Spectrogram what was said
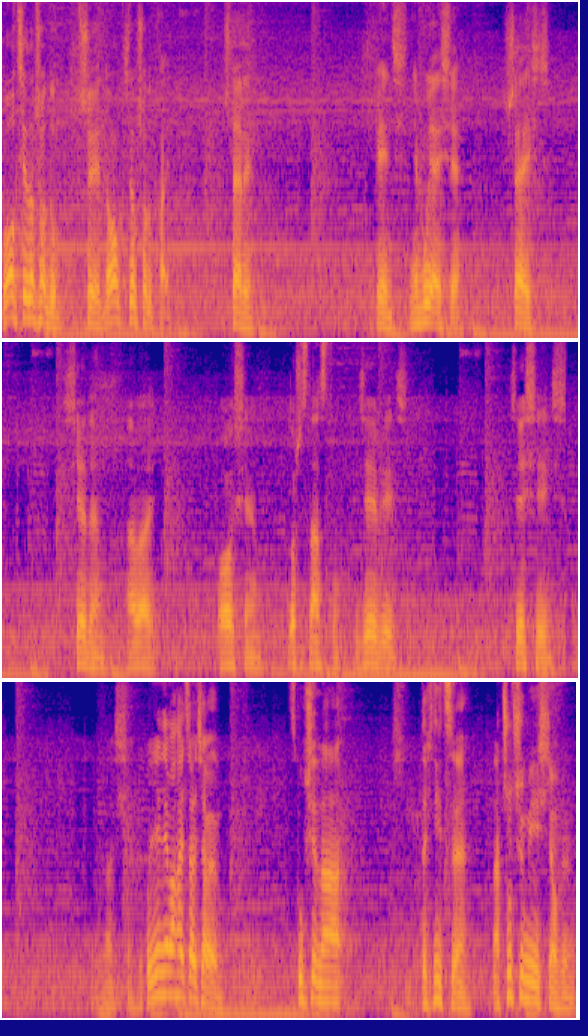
Łokcie do przodu. Trzy. Do łokcie do przodu pchaj. Cztery. Pięć. Nie bujaj się. Sześć. Siedem. Dawaj. Osiem. Do szesnastu. Dziewięć. Dziesięć. Jedenaście. Tylko nie, nie machaj całym ciałem. Skup się na technice, na czuciu mięśniowym.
